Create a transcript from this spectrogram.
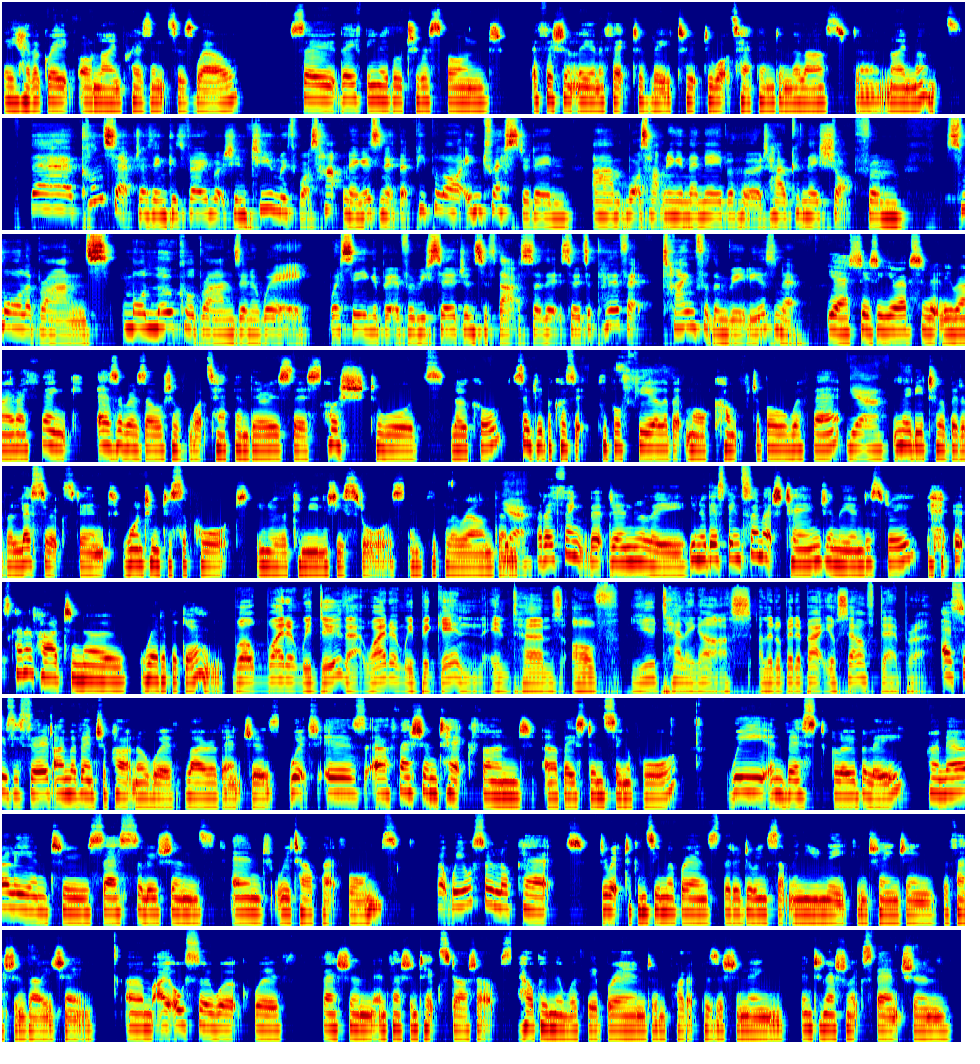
They have a great online presence as well. So they've been able to respond efficiently and effectively to, to what's happened in the last uh, nine months. their concept, I think, is very much in tune with what's happening, isn't it? That people are interested in um, what's happening in their neighborhood. How can they shop from smaller brands, more local brands in a way? We're seeing a bit of a resurgence of that. So that so it's a perfect time for them, really, isn't it? Yeah, Susie, you're absolutely right. I think as a result of what's happened, there is this push towards local simply because it, people feel a bit more comfortable with that. Yeah. Maybe to a bit of a lesser extent, wanting to support, you know, the community stores and people around them. Yeah. But I think that generally, you know, there's been so much change in the industry, it's kind of hard to know where to begin. Well, why don't we do that? Why don't we begin in terms of you telling us a little bit about yourself, Debra? As Susie said, I'm a venture partner with Lyra Ventures, which is a fashion tech fund uh, based in Singapore. We invest globally, primarily into SaaS solutions and retail platforms. But we also look at direct to consumer brands that are doing something unique and changing the fashion value chain. Um, I also work with fashion and fashion tech startups, helping them with their brand and product positioning, international expansion,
